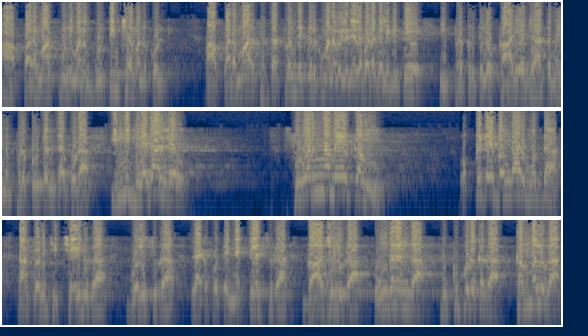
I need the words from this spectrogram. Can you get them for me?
ఆ పరమాత్ముని మనం గుర్తించామనుకోండి ఆ పరమార్థ తత్వం దగ్గరకు మనం వెళ్ళి నిలబడగలిగితే ఈ ప్రకృతిలో కార్యజాతమైన ప్రకృతి అంతా కూడా ఇన్ని భేదాలు లేవు. సువర్ణమేకం. ఒక్కటే బంగారు ముద్ద. దాంట్లో నుంచి చైనుగా గొలుసుగా లేకపోతే నెక్లెస్గా గాజులుగా ఉంగరంగా ముక్కు పుడకగా కమ్మలుగా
